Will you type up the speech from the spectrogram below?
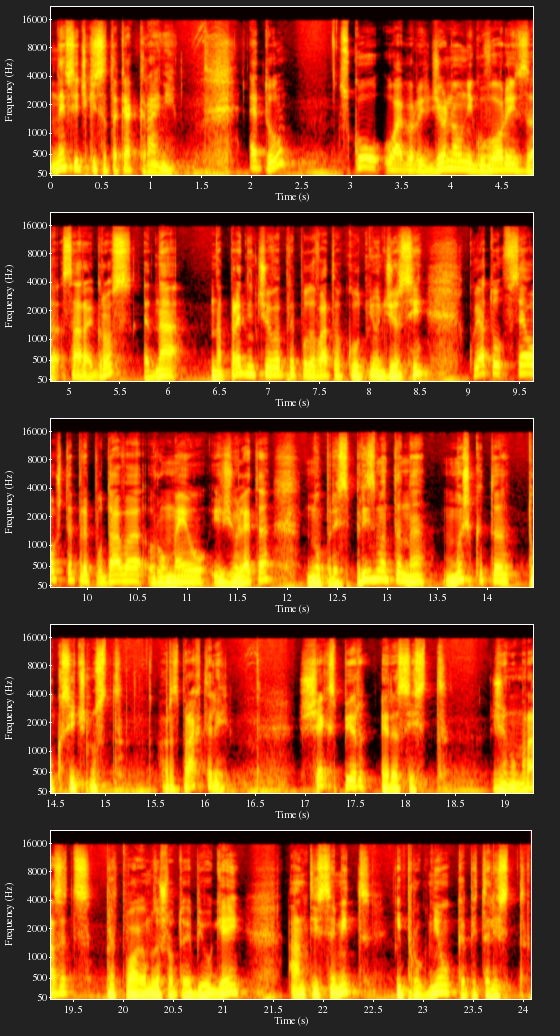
не всички са така крайни. Ето, School Library Journal ни говори за Сара Грос, една напредничева преподавателка от Нью Джерси, която все още преподава Ромео и Жюлета, но през призмата на мъжката токсичност. Разбрахте ли? Шекспир е расист. Женомразец, предполагам защото е бил гей, антисемит и прогнил капиталист.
